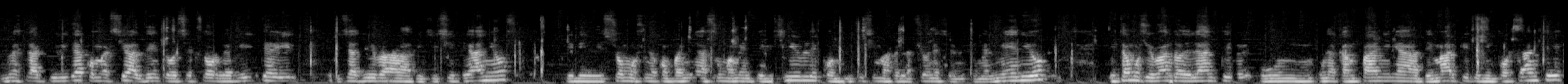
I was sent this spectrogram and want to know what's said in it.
nuestra actividad comercial dentro del sector de retail ya lleva 17 años. Eh, somos una compañía sumamente visible, con muchísimas relaciones en, el medio. Estamos llevando adelante una campaña de marketing importante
